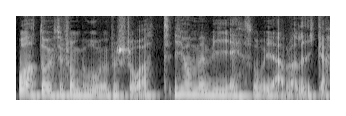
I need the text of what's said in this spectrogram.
Och att då utifrån behoven förstå att ja men vi är så jävla lika.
